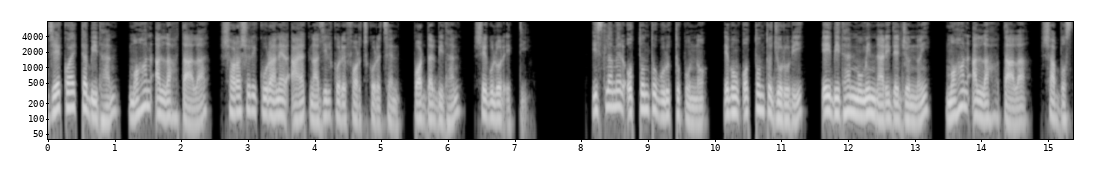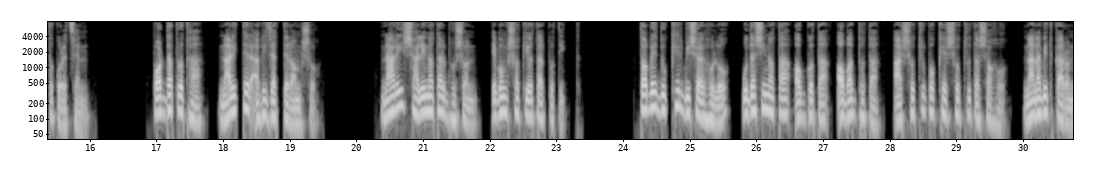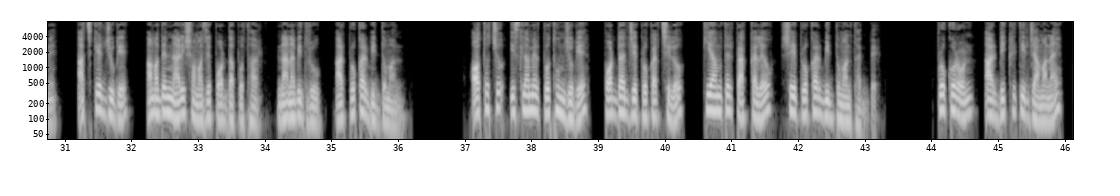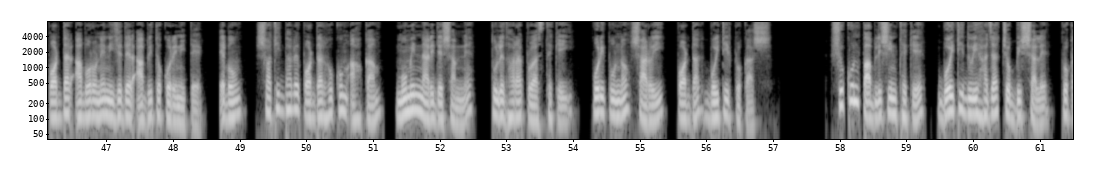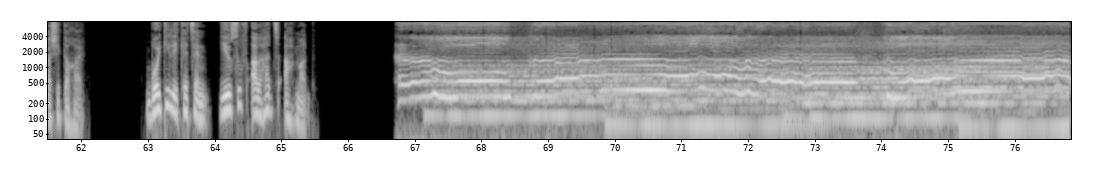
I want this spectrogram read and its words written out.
যে কয়েকটা বিধান মহান আল্লাহ তাআলা সরাসরি কুরআনের আয়াত নাজিল করে ফরজ করেছেন, পর্দার বিধান সেগুলোর একটি। ইসলামের অত্যন্ত গুরুত্বপূর্ণ এবং অত্যন্ত জরুরি এই বিধান মুমিন নারীদের জন্যই মহান আল্লাহ তাআলা সাব্যস্ত করেছেন। পর্দা প্রথা নারীত্বের আভিজাত্যের অংশ। নারী শালীনতার ভূষণ এবং স্বকীয়তার প্রতীক। তবে দুঃখের বিষয় হল, উদাসীনতা, অজ্ঞতা, অবাধ্যতা আর শত্রুপক্ষের শত্রুতা সহ নানাবিধ কারণে, আজকের যুগে, আমাদের নারী সমাজে পর্দা প্রথার, নানাবিধ রূপ, আর প্রকার বিদ্যমান। অথচ ইসলামের প্রথম যুগে, পর্দার যে প্রকার ছিল, কিয়ামতের প্রাক্কালেও সেই প্রকার বিদ্যমান থাকবে। প্রকরণ আর বিকৃতির জামানায় পর্দার আবরণে নিজেদের আবৃত করে নিতে এবং সঠিকভাবে পর্দার হুকুম, আহকাম, মুমিন নারীদের সামনে তুলে ধরার প্রয়াস থেকেই পরিপূর্ণ সারয়ী পর্দার বইটির প্রকাশ। সুকুন পাবলিশিং থেকে বইটি দুই হাজার চব্বিশ সালে প্রকাশিত হয়। বইটি লিখেছেন ইউসুফ আলহাজ আহমদ।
